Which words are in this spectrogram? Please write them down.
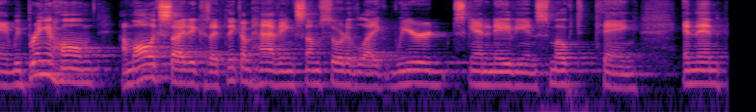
and we bring it home. I'm all excited because I think I'm having some sort of like weird Scandinavian smoked thing. And then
